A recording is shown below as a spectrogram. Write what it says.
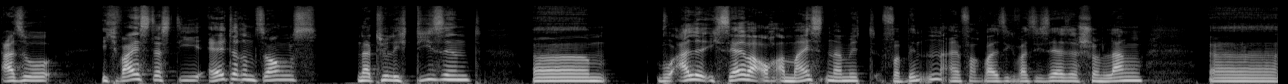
also, ich weiß, dass die älteren Songs natürlich die sind, ähm, wo alle ich selber auch am meisten damit verbinden, einfach weil sie, weil sehr, sehr schon lang äh,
